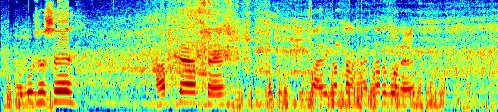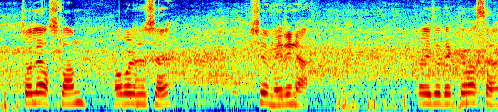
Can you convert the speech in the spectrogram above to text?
অবশেষে হাঁটতে হাঁটতে চার ঘণ্টা হাঁটার পরে চলে আসলাম অবশেষে সে মেরিনা। তো এই যে দেখতে পাচ্ছেন,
